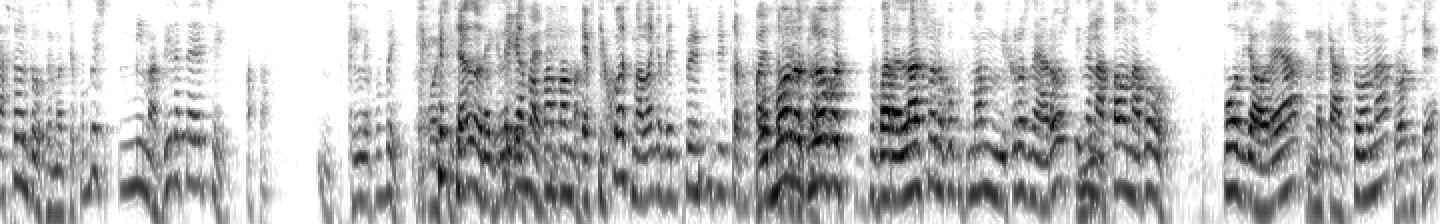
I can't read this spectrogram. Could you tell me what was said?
αυτό είναι το θέμα της εκπομπής. Μη μας δίνετε έτσι. Αυτά. Κλείνει η εκπομπή. Όχι. Τέλος, Λέγε, λέγε, πάμε, πάμε, πάμε. Ευτυχώς μαλάκα δεν της παίρνεις εσύ τι Ο αποφάσει. μόνος λόγος του παρελάσεων, εγώ που θυμάμαι μικρός νεαρός, είναι να πάω να δω πόδια ωραία, με καλτσόνα. Πρόσεχε.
